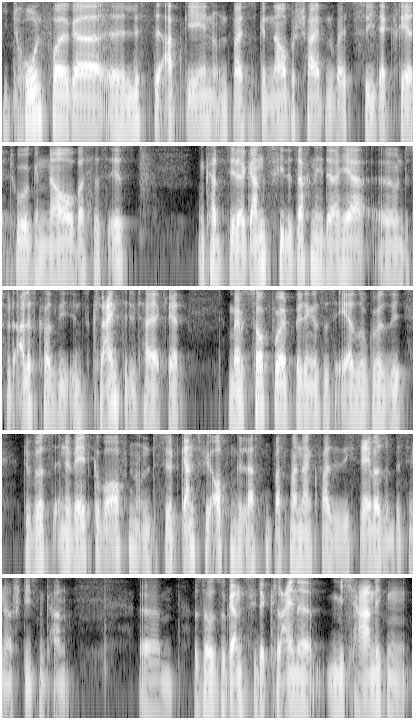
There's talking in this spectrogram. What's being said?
die Thronfolgerliste abgehen und weißt genau Bescheid und weißt zu jeder Kreatur genau, was das ist und kannst dir da ganz viele Sachen hinterher äh, und es wird alles quasi ins kleinste Detail erklärt. Und beim Software-Building ist es eher so quasi, du wirst in eine Welt geworfen und es wird ganz viel offen gelassen, was man dann quasi sich selber so ein bisschen erschließen kann. Ähm, also so ganz viele kleine Mechaniken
